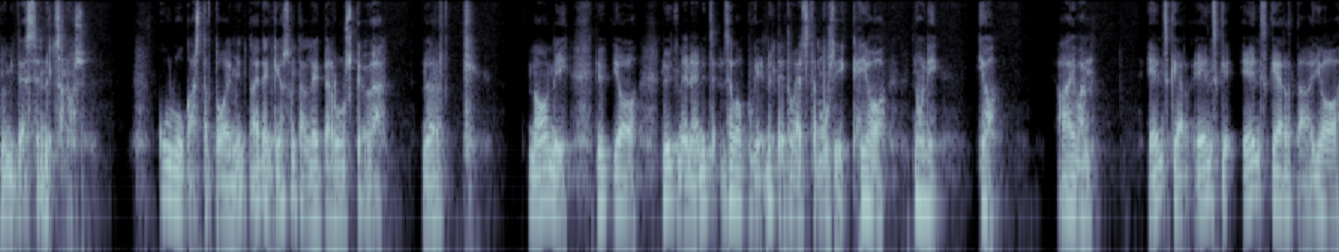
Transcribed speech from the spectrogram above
no miten se nyt sanoisi, kulukasta toimintaa, etenkin jos on tälleen perusköyhä nörtti. No niin, nyt joo, nyt menee, nyt se, se loppukin, nyt ei tule sitä musiikkia, joo, no niin, joo, aivan. Ensi, ker- ensi, ensi kertaa, joo.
